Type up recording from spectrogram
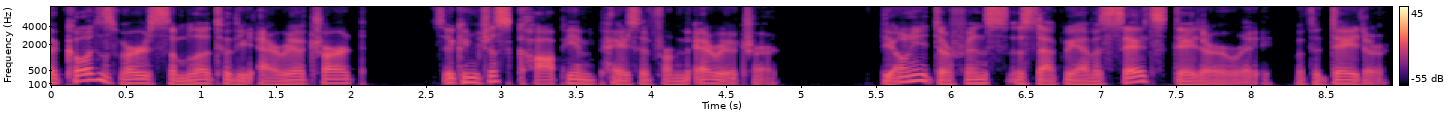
The code is very similar to the area chart, so you can just copy and paste it from the area chart. The only difference is that we have a sales data array with the data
